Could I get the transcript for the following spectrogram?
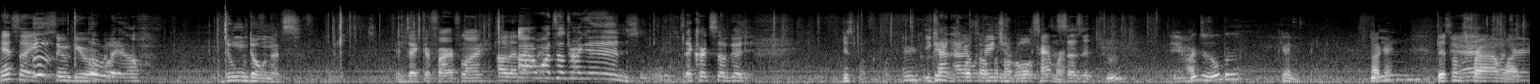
Yes, I assumed you were. a whore. Doom Donuts. Inzektor Firefly. Oh, that Ah, like what's up, Dragon? That card's so good. Just, You can't add it with to ancient the rules 'cause camera. it says it. I just opened it. Give anything. Okay. This one's And from Roger.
